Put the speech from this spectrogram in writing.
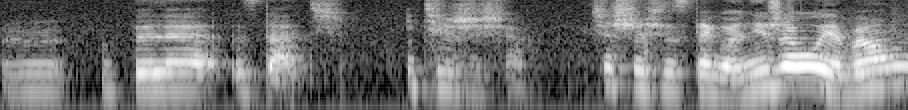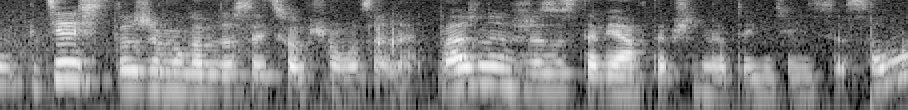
mm, byle zdać. I cieszę się. Cieszę się z tego. Nie żałuję, bo mam gdzieś to, że mogłam dostać słabszą ocenę. Ważne, że zostawiałam te przedmioty gdzieś ze sobą.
